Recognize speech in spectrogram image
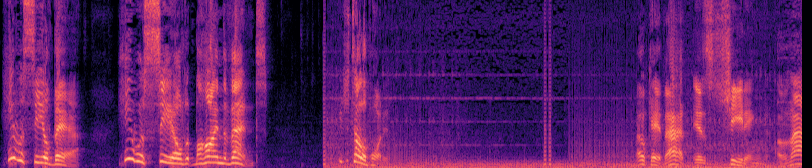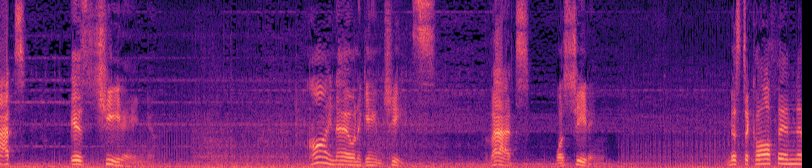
He was sealed there. He was sealed behind the vent. He just teleported. Okay, that is cheating. That is cheating. I know when a game cheats. That was cheating. Mr. Cawthon,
